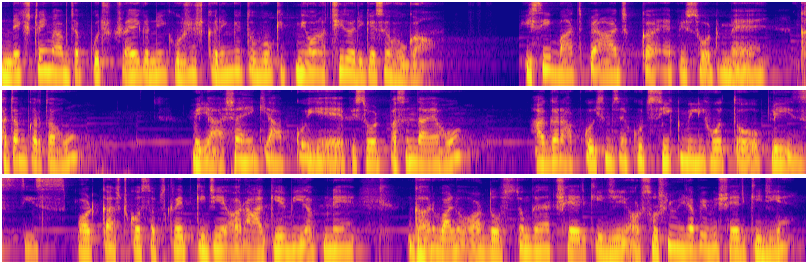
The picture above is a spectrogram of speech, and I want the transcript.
नेक्स्ट टाइम आप जब कुछ ट्राई करने की कोशिश करेंगे तो वो कितनी और अच्छी तरीके से होगा। इसी बात पे आज का एपिसोड मैं ख़त्म करता हूँ। मेरी आशा है कि आपको ये एपिसोड पसंद आया हो। अगर आपको इसमें से कुछ सीख मिली हो तो प्लीज़ इस पॉडकास्ट को सब्सक्राइब कीजिए और आगे भी अपने घर वालों और दोस्तों के साथ शेयर कीजिए और सोशल मीडिया पे भी शेयर कीजिए।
